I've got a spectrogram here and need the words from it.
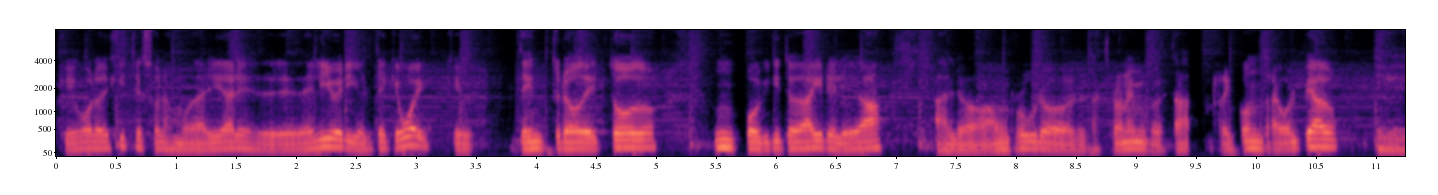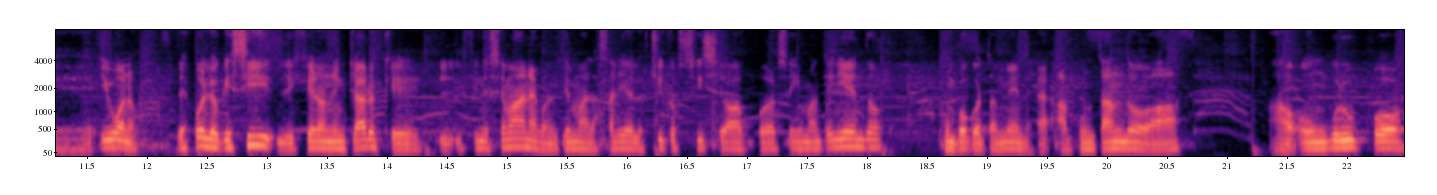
que vos lo dijiste, son las modalidades de delivery y el takeaway, que dentro de todo un poquitito de aire le da a, un rubro gastronómico que está recontra golpeado. Eh, y bueno, después lo que sí dijeron en claro es que el fin de semana con el tema de la salida de los chicos sí se va a poder seguir manteniendo, un poco también eh, apuntando a, a un grupo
